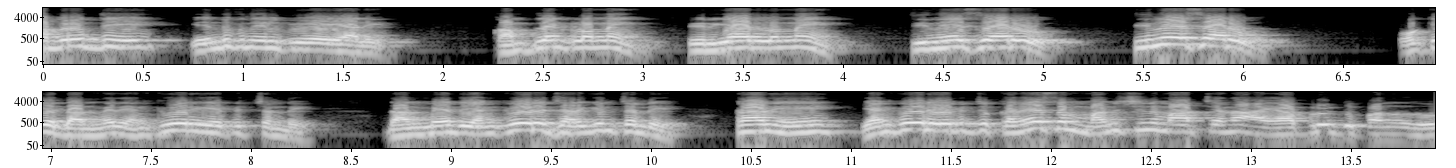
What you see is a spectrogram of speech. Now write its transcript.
అభివృద్ధి ఎందుకు నిలిపివేయాలి? కంప్లైంట్లు ఉన్నాయి ఫిర్యాదులు ఉన్నాయి తినేశారు తినేశారు. ఓకే దాని మీద ఎంక్వైరీ చేయించండి దాని మీద ఎంక్వైరీ జరిగించండి. కానీ ఎంక్వైరీ చేయించు కనీసం మనిషిని మార్చైనా ఆ అభివృద్ధి పనులు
